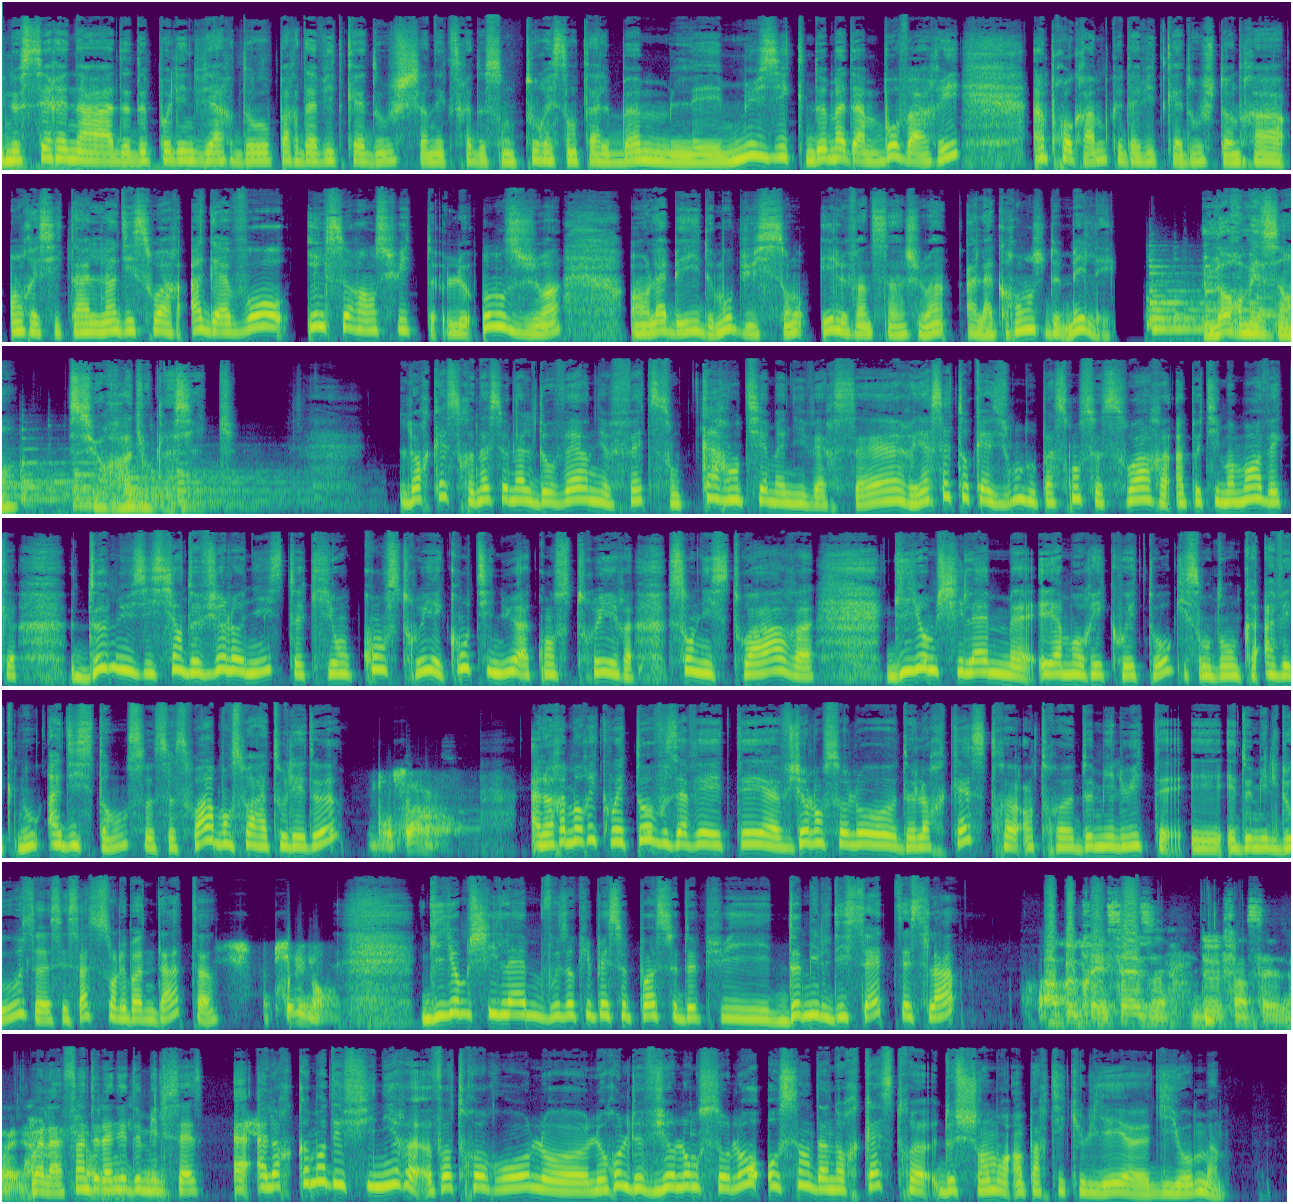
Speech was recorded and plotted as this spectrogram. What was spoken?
Une sérénade de Pauline Viardot par David Cadouche, un extrait de son tout récent album Les musiques de Madame Bovary, un programme que David Cadouche donnera en récital lundi soir à Gaveau. Il sera ensuite le 11 juin en l'abbaye de Maubuisson et le 25 juin à la Grange de Mêlée. L'Or Maison sur Radio Classique. L'Orchestre national d'Auvergne fête son 40e anniversaire et à cette occasion, nous passerons ce soir un petit moment avec deux musiciens, deux violonistes qui ont construit et continuent à construire son histoire. Guillaume Chilem et Amaury Cueto qui sont donc avec nous à distance ce soir. Bonsoir à tous les deux. Bonsoir. Alors, Amaury Cueto, vous avez été euh, violon solo de l'orchestre entre 2008 et 2012, c'est ça, ce sont les bonnes dates? Absolument. Guillaume Chilem, vous occupez ce poste depuis 2017, c'est cela? À peu près, 16, de fin 16, oui. Voilà, fin de l'année 2016. Euh, alors, comment définir votre rôle, euh, le rôle de violon solo au sein d'un orchestre de chambre en particulier, Guillaume?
